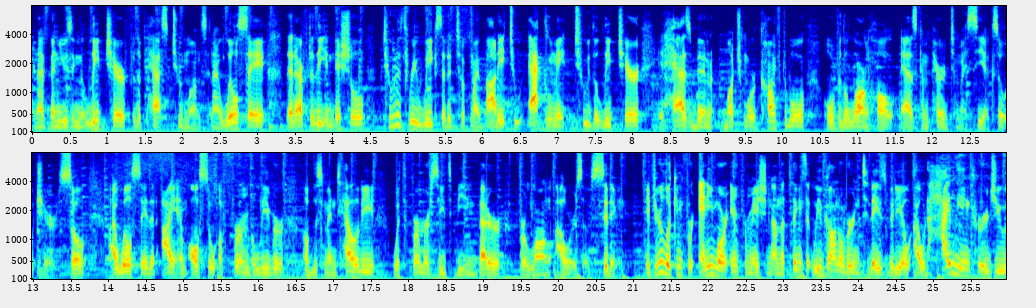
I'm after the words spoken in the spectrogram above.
and I've been using the Leap chair for the past two months. And I will say that after the initial two to three weeks that it took my body to acclimate to the Leap chair, it has been much more comfortable over the long haul as compared to my CXO chair. So I will say that I am also a firm believer of this mentality with firmer seats being better for long hours of sitting. If you're looking for any more information on the things that we've gone over in today's video, I would highly encourage you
